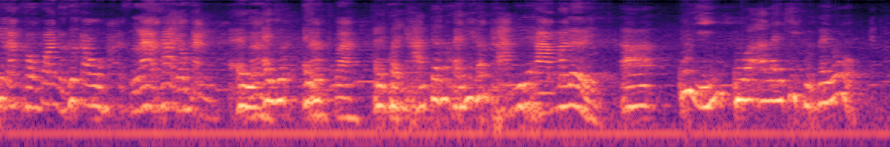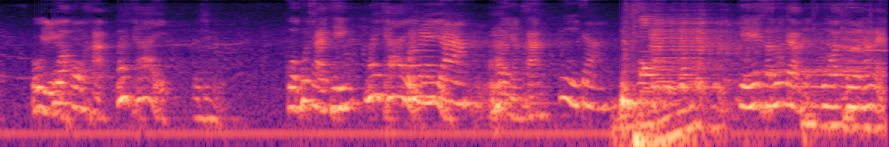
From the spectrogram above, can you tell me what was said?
ที่หลังเขากว้านก็คือเก่าราคาเดียวกันไอ้ไอ้ยุทธไอ้ยุทธว่าไอ้ข่อยถามเจ้าหน้าที่มีคำถามอยู่เลยถามมาเลยอ่าผู้หญิงกลัวอะไรที่สุดในโลกผู้หญิงกลัวอกหักไม่ใช่กลัวผู้ชายทิ้ง ไม่ใช่พ่อแม่จ้า กลัวอย่างคะหนีจ้าเจ๊สรุปแล้วเนี่ยกลัวเธอนั่นแหละ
